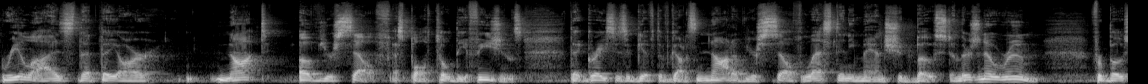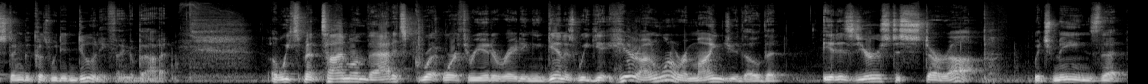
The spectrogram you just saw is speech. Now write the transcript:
realize that they are not of yourself, as Paul told the Ephesians, that grace is a gift of God. It's not of yourself, lest any man should boast. And there's no room for boasting because we didn't do anything about it. Uh, we spent time on that. It's worth reiterating again as we get here. I want to remind you, though, that it is yours to stir up, which means that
